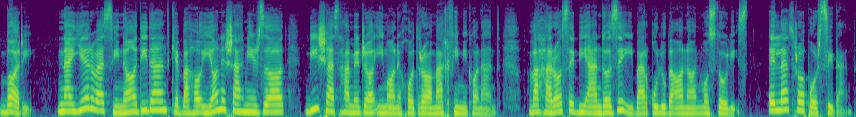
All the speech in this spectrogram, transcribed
باری نیر و سینا دیدند که بهاییان شهمیرزاد بیش از همه جا ایمان خود را مخفی می کنند و حراس بی ای بر قلوب آنان مستولی است. علت را پرسیدند.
